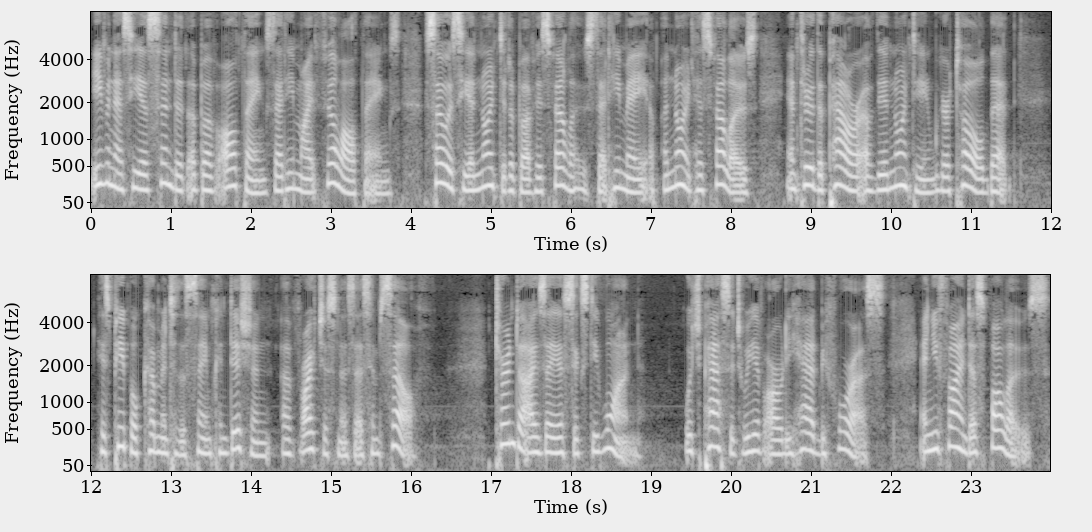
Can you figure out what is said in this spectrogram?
Even as he ascended above all things, that he might fill all things, so is he anointed above his fellows, that he may anoint his fellows, and through the power of the anointing we are told that his people come into the same condition of righteousness as himself. Turn to Isaiah 61, which passage we have already had before us, and you find as follows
